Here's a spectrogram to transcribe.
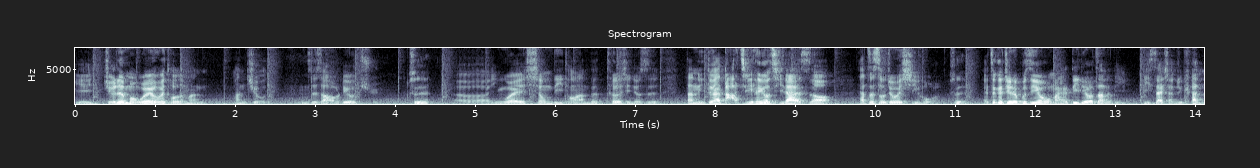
也觉得某位会投的蛮蛮久的，至少六局。是。呃，因为兄弟通常的特性就是，当你对他打击很有期待的时候。他这时候就会熄火了。是，哎、欸，这个绝对不是因为我买了第六站的比比赛想去看，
